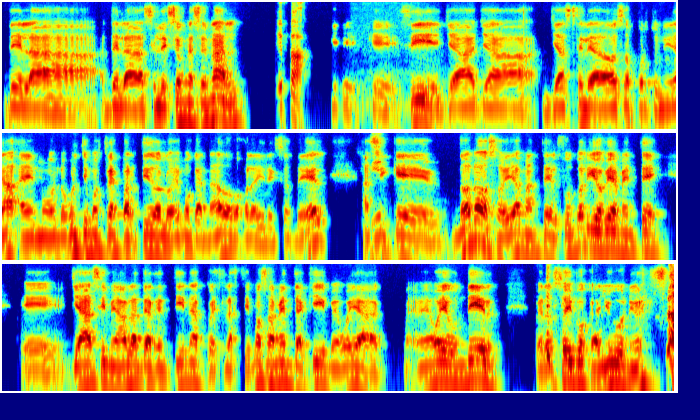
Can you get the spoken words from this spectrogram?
de la, de la selección nacional. Epa. Que, sí, ya, ya, ya se le ha dado esa oportunidad. Hemos, los últimos tres partidos los hemos ganado bajo la dirección de él. Así que, no, no, soy amante del fútbol y obviamente eh, ya si me hablas de Argentina, pues lastimosamente aquí me voy a, me voy a hundir pero soy Boca Juniors.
